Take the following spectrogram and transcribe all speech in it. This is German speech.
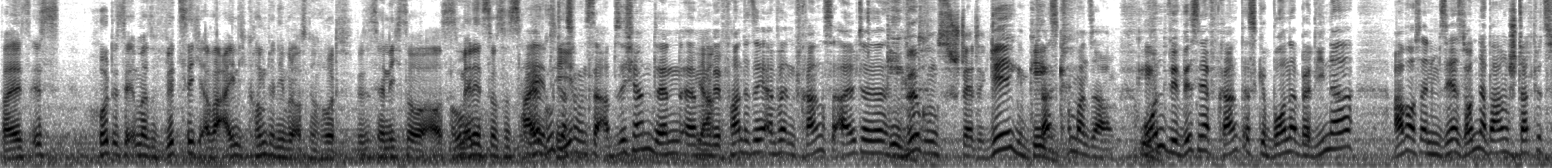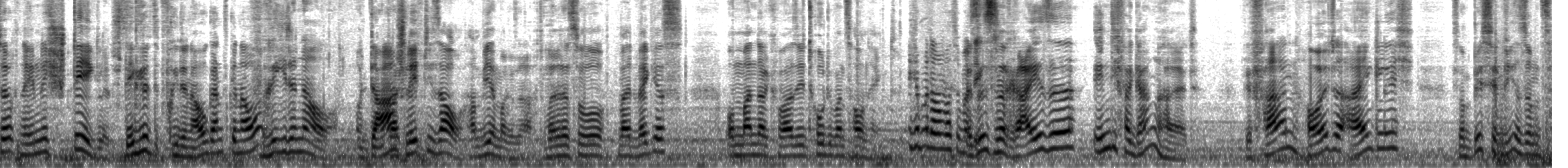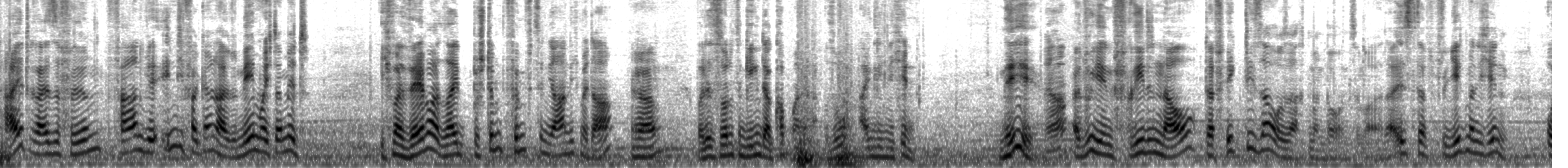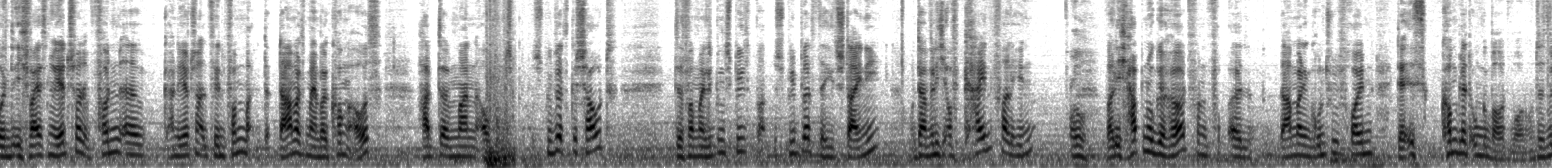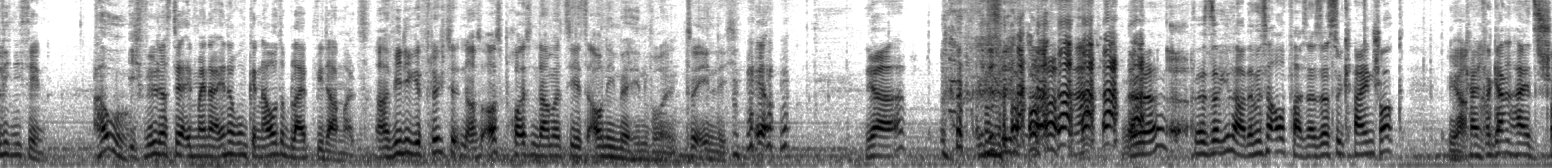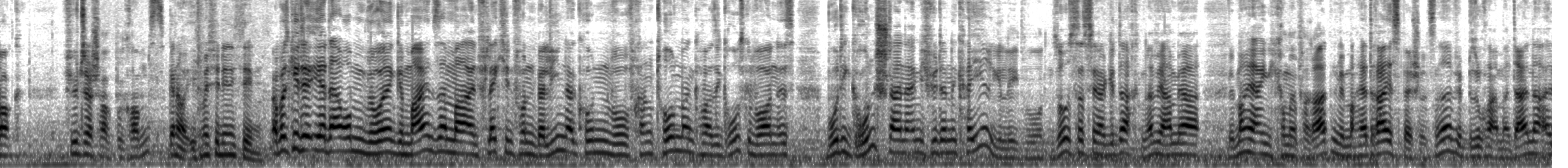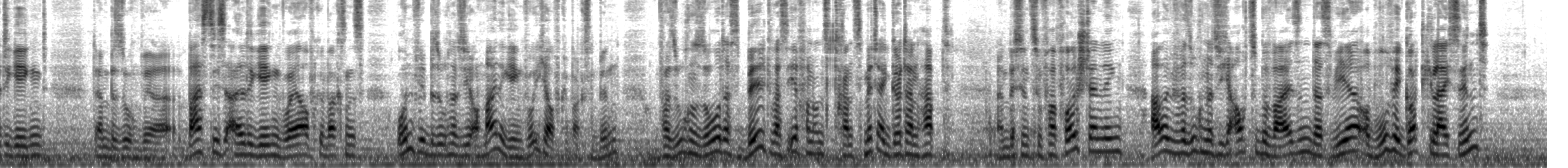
Weil es ist, Hood ist ja immer so witzig, aber eigentlich kommt ja niemand aus einer Hood. Das ist ja nicht so aus Oh. Managed Ja, Society. gut, dass wir uns da absichern, denn ähm, Ja. wir fahren tatsächlich einfach in Franks alte Gegend. Wirkungsstätte. Gegend, Gegend. das kann man sagen. Gegend. Und wir wissen ja, Frank ist geborener Berliner, aber aus einem sehr sonderbaren Stadtbezirk, nämlich Steglitz. Steglitz, Friedenau ganz genau. Friedenau. Und da, Da schläft die Sau, haben wir immer gesagt, weil das so weit weg ist und man da quasi tot über den Zaun hängt. ich habe mir da noch was Es überlegt. ist eine Reise in die Vergangenheit. Wir fahren heute eigentlich so ein bisschen wie in so einem Zeitreisefilm, fahren wir in die Vergangenheit und nehmen euch da mit. Ich war selber seit bestimmt 15 Jahren nicht mehr da, Ja. weil das ist sonst eine Gegend, da kommt man so eigentlich nicht hin. Nee, Ja. also wirklich in Friedenau, da fickt die Sau, sagt man bei uns immer. Da, ist, da geht man nicht hin. Und ich weiß nur jetzt schon, von, äh, kann ich jetzt schon erzählen, von damals meinem Balkon aus, hatte man auf den Sp- Spielplatz geschaut. Das war mein Lieblingsspielplatz, der hieß Steini. Und da will ich auf keinen Fall hin, Oh. weil ich habe nur gehört von äh, damaligen Grundschulfreunden, der ist komplett umgebaut worden. Und das will ich nicht sehen. Au. Ich will, dass der in meiner Erinnerung genauso bleibt wie damals. Aber wie die Geflüchteten aus Ostpreußen damals, die jetzt auch nicht mehr hinwollen. So ähnlich. Ja. ja. ja. Das ist ja genau, da müssen wir aufpassen, also dass du keinen Schock, Ja. keinen Vergangenheitsschock, Future-Schock bekommst. Genau, ich möchte den nicht sehen. Aber es geht ja eher darum, wir wollen gemeinsam mal ein Fleckchen von Berlin erkunden, wo Frank Thonmann quasi groß geworden ist, wo die Grundsteine eigentlich für deine Karriere gelegt wurden. So ist das ja gedacht. Ne? Wir haben ja, wir machen ja eigentlich, kann man verraten, wir machen ja drei Specials. Ne? Wir besuchen einmal deine alte Gegend, dann besuchen wir Bastis alte Gegend, wo er aufgewachsen ist, und wir besuchen natürlich auch meine Gegend, wo ich aufgewachsen bin, und versuchen so das Bild, was ihr von uns Transmittergöttern habt, ein bisschen zu vervollständigen. Aber wir versuchen natürlich auch zu beweisen, dass wir, obwohl wir gottgleich sind,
